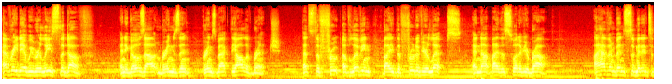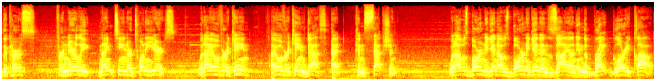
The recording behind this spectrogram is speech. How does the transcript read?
Every day we release the dove and it goes out and brings in brings back the olive branch. That's the fruit of living by the fruit of your lips and not by the sweat of your brow. I haven't been submitted to the curse for nearly 19 or 20 years. When I overcame, I overcame death at conception. When I was born again, I was born again in Zion in the bright glory cloud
